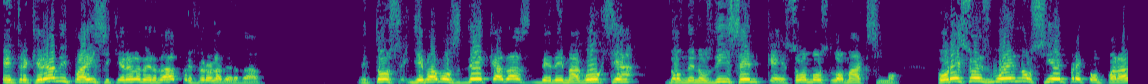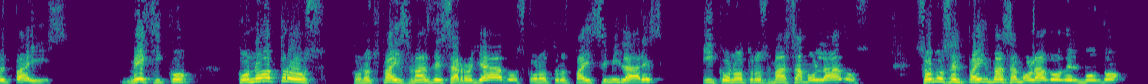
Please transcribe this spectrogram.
entre querer a mi país y querer la verdad, prefiero la verdad. Entonces, llevamos décadas de demagogia donde nos dicen que somos lo máximo. Por eso es bueno siempre comparar el país, México, con otros, con otros países más desarrollados, con otros países similares y con otros más amolados. ¿Somos el país más amolado del mundo?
